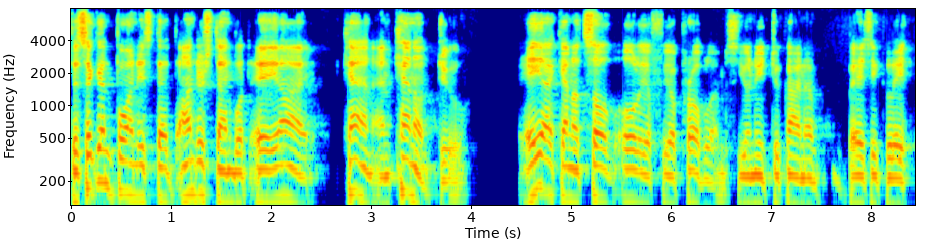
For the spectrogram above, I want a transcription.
The second point is that understand what AI can and cannot do. AI cannot solve all of your problems. You need to kind of basically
